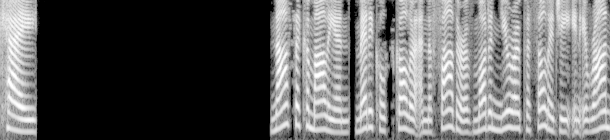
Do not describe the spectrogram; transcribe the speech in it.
K. Nasser Kamalian, medical scholar and the father of modern neuropathology in Iran.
